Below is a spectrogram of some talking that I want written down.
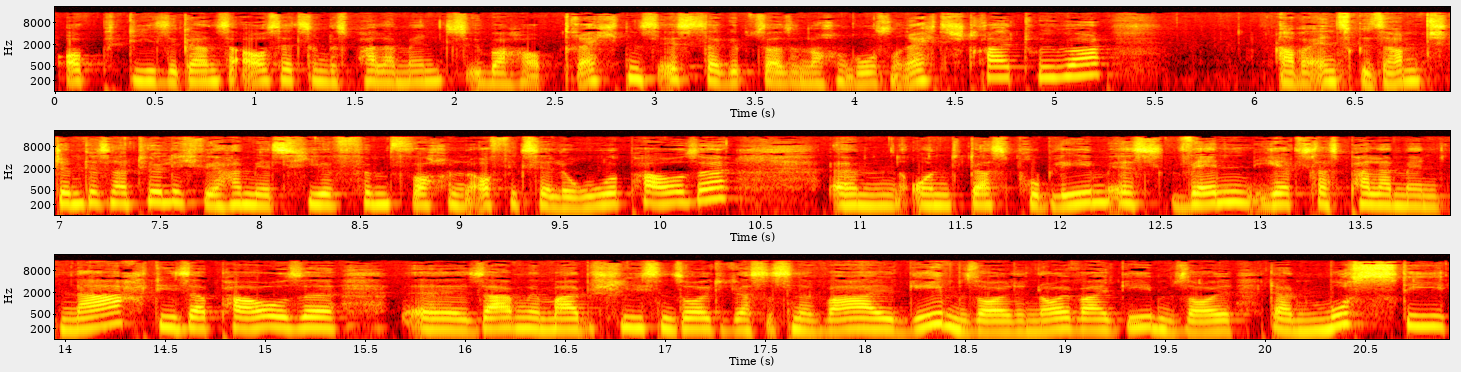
ob diese ganze Aussetzung des Parlaments überhaupt rechtens ist. Da gibt es also noch einen großen Rechtsstreit drüber. Aber insgesamt stimmt es natürlich. Wir haben jetzt hier fünf Wochen offizielle Ruhepause. Ähm, und das Problem ist, wenn jetzt das Parlament nach dieser Pause, äh, sagen wir mal, beschließen sollte, dass es eine Wahl geben soll, eine Neuwahl geben soll, dann muss die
